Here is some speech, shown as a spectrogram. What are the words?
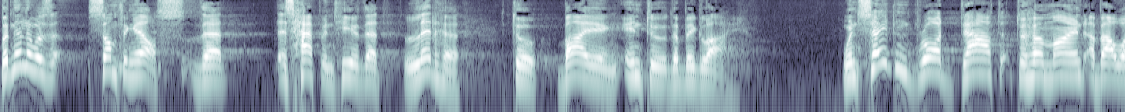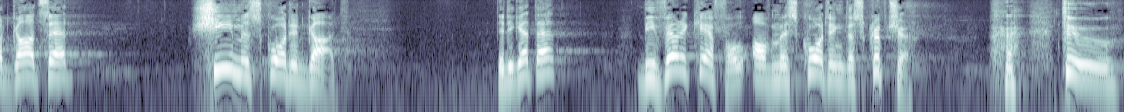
But then there was something else that has happened here that led her to buying into the big lie. When Satan brought doubt to her mind about what God said, she misquoted God. Did you get that? Be very careful of misquoting the scripture to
